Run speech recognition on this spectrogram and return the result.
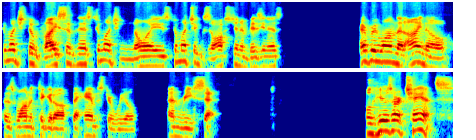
Too much divisiveness, too much noise, too much exhaustion and busyness. Everyone that I know has wanted to get off the hamster wheel and reset. Well, here's our chance.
